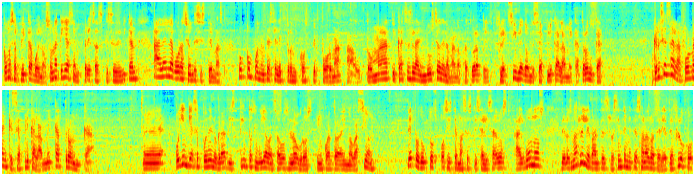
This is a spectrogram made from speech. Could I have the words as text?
¿Cómo se aplica? Bueno, son aquellas empresas que se dedican a la elaboración de sistemas o componentes electrónicos de forma automática. Esta es la industria de la manufactura flexible donde se aplica la mecatrónica. Gracias a la forma en que se aplica la mecatrónica, eh, hoy en día se pueden lograr distintos y muy avanzados logros en cuanto a la innovación de productos o sistemas especializados. Algunos de los más relevantes recientemente son las baterías de flujo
